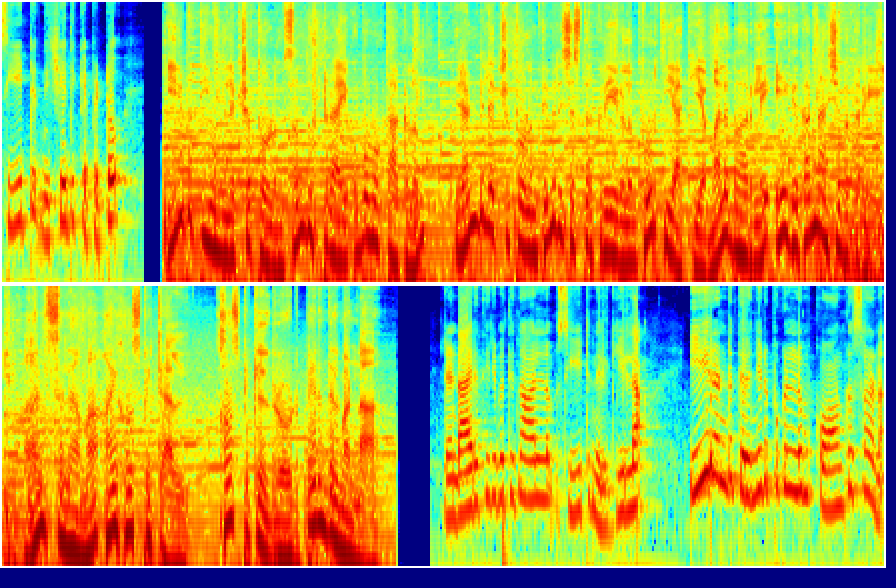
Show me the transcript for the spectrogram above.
സീറ്റ് നിഷേധിക്കപ്പെട്ടു. ഇരുപത്തിയൊന്ന് ലക്ഷത്തോളം സന്തുഷ്ടരായ ഉപഭോക്താക്കളും രണ്ട് ലക്ഷത്തോളം തിമിര ശസ്ത്രക്രിയകളും പൂർത്തിയാക്കിയ മലബാറിലെ ഏക കണ്ണാശുപത്രി Al Salama eye hospital hospital road Perinthalmanna. രണ്ടായിരത്തി ഇരുപത്തിനാലിലും സീറ്റ് നൽകിയില്ല. ഈ രണ്ട് തിരഞ്ഞെടുപ്പുകളിലും ആണ്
